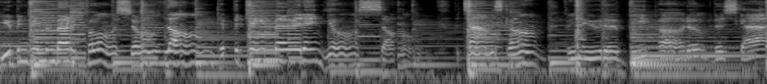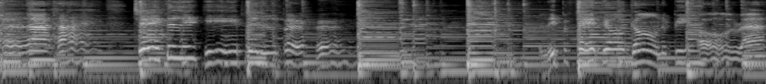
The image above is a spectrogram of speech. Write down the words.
You've been dreaming about it for so long. Kept the dream buried in your song. The time has come for you to be part of the sky. Take the leap, little bird. A leap of faith, you're gonna be alright.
